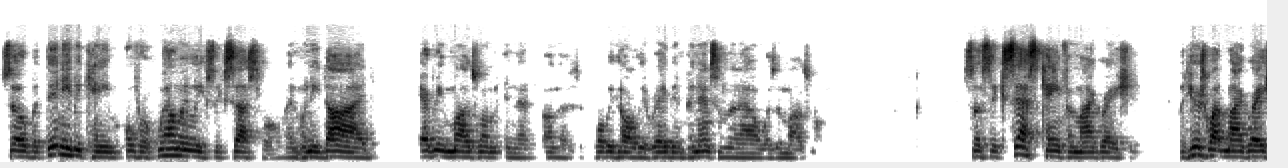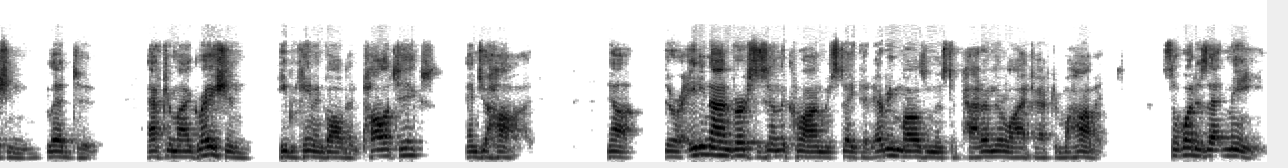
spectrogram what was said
So, but then he became overwhelmingly successful. And when he died, every Muslim in the, on the, what we call the Arabian Peninsula now was a Muslim. So success came from migration. But here's what migration led to. After migration, he became involved in politics and jihad. Now, there are 89 verses in the Quran which state that every Muslim is to pattern their life after Muhammad. So, what does that mean?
